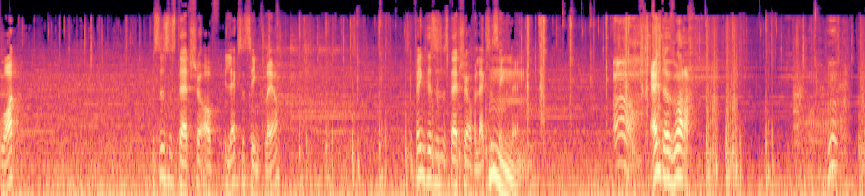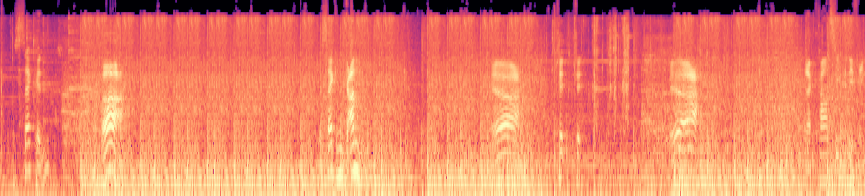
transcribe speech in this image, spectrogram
what? Is this is a statue of Elexis Sinclaire? I think this is a statue of Elexis Sinclaire. Enter the second. Ah! Second gun! Yeah! Shit, shit. Yeah! And I can't see anything.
